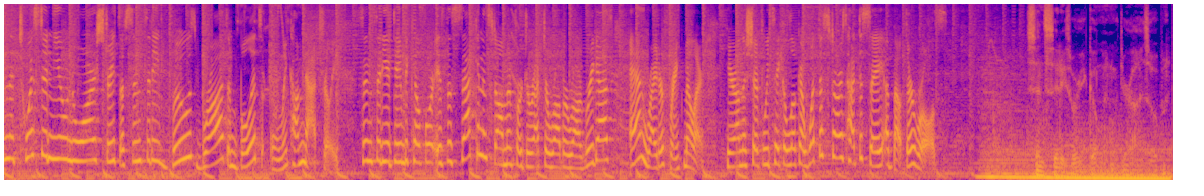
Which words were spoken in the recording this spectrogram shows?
In the twisted neo-noir streets of Sin City, booze, broads, and bullets only come naturally. Sin City A Dame to Kill For is the second installment for director Robert Rodriguez and writer Frank Miller. Here on The Shift, we take a look at what the stars had to say about their roles. Sin City's where you go in with your eyes open.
